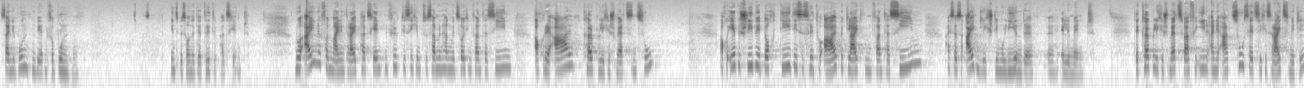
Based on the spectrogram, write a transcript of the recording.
seine Wunden werden verbunden. Insbesondere der dritte Patient. Nur einer von meinen drei Patienten fügte sich im Zusammenhang mit solchen Fantasien auch real körperliche Schmerzen zu auch er beschrieb jedoch die dieses Ritual begleitenden Fantasien als das eigentlich stimulierende äh, Element. Der körperliche Schmerz war für ihn eine Art zusätzliches Reizmittel,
